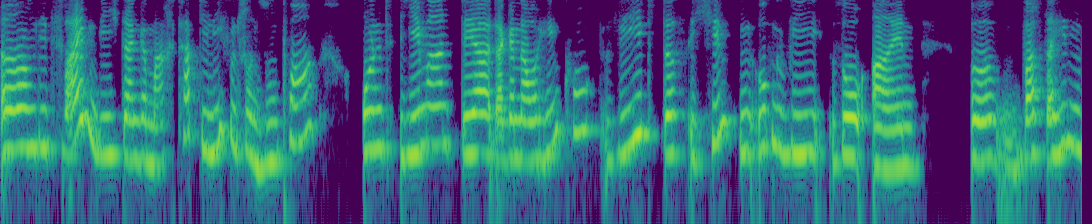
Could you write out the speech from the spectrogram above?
ähm, die zweiten, die ich dann gemacht habe, die liefen schon super. Und jemand, der da genau hinguckt, sieht, dass ich hinten irgendwie so ein, äh, was da hinten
